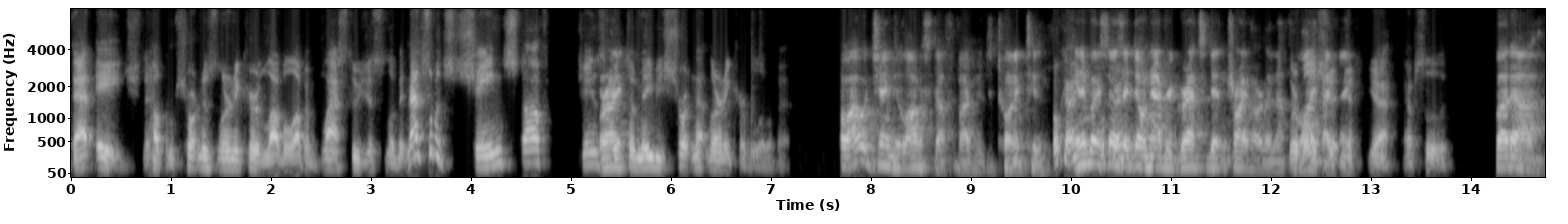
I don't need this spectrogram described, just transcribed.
that age to help him shorten his learning curve, level up, and blast through just a little bit? Not so much change stuff, James, right. but to maybe shorten that learning curve a little bit. Oh, I would change a lot of stuff if I was 22. Okay. Anybody okay. says they don't have regrets, didn't try hard enough They're in life, I think. Yeah, absolutely. But uh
